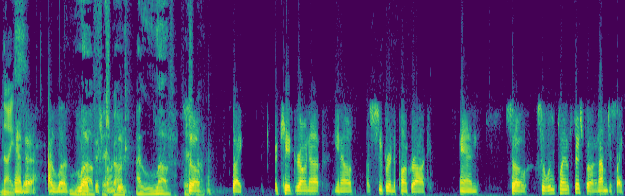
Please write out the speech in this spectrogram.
Nice. and uh, I love love, Love Fishbone. fishbone. I love So, like a kid growing up, you know, I was super into punk rock, and so so we were playing with Fishbone, and I'm just like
